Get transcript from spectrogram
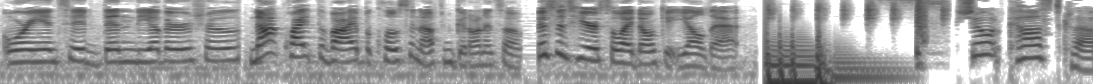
oriented than the other shows. Not quite the vibe, but close enough and good on its own. This is here so I don't get yelled at. Short Cast Club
